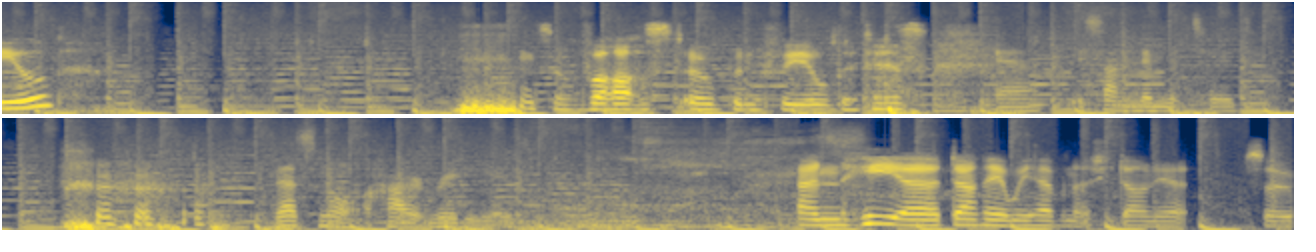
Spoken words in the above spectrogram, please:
field. it's a vast open field, it is. Yeah, it's unlimited. That's not how it really is. And here, down here, we haven't actually done yet. So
